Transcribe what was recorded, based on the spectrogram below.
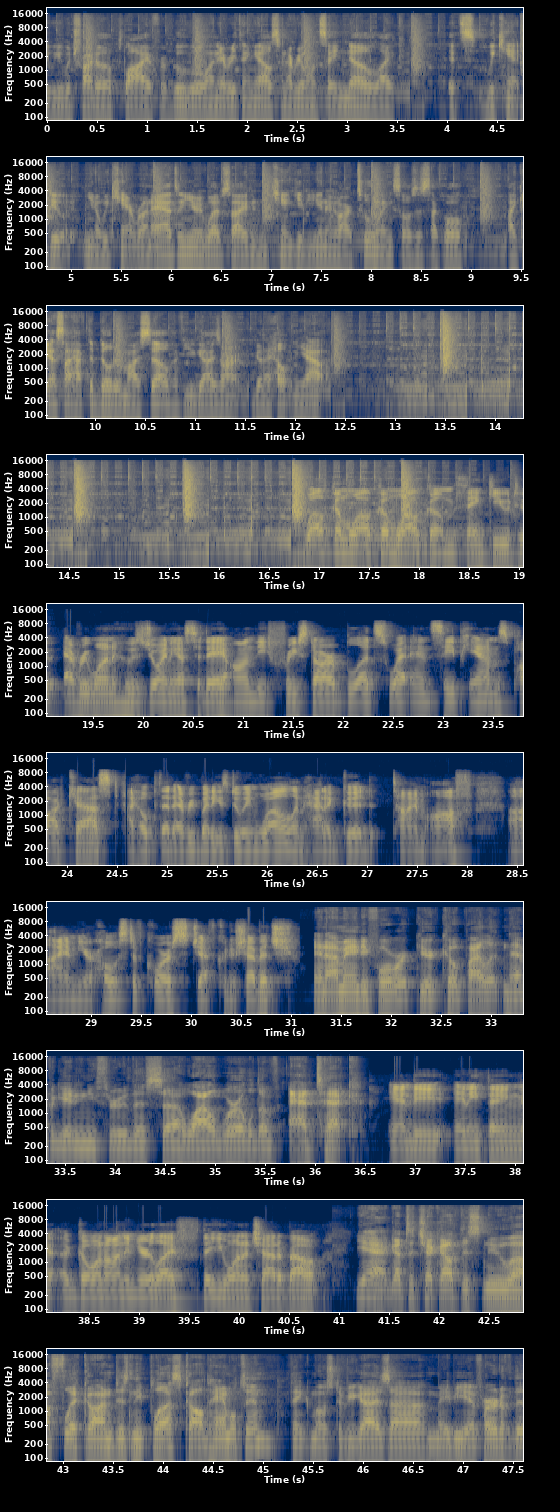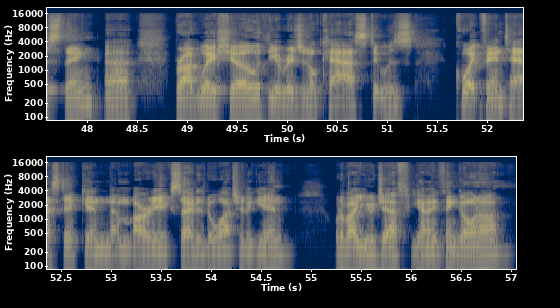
we would try to apply for Google and everything else, and everyone would say no, like it's we can't do it. You know, we can't run ads on your website, and we can't give you any of our tooling. So it's just like, well, I guess I have to build it myself if you guys aren't to help me out. Welcome, welcome, welcome. Thank you to everyone who's joining us today on the Freestar Blood, Sweat, and CPMs podcast. I hope that everybody's doing well and had a good time off. Uh, I am your host, of course, Jeff Kudashevich. And I'm Andy Forwork, your co pilot, navigating you through this uh, wild world of ad tech. Andy, anything uh, going on in your life that you want to chat about? Yeah, I got to check out this new uh, flick on Disney Plus called Hamilton. I think most of you guys uh, maybe have heard of this thing. Uh, Broadway show with the original cast. It was quite fantastic, and I'm already excited to watch it again. What about you, Jeff? You got anything going on?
